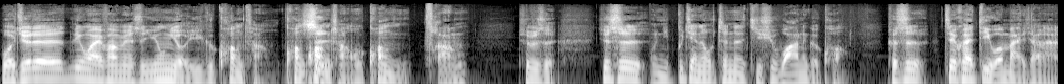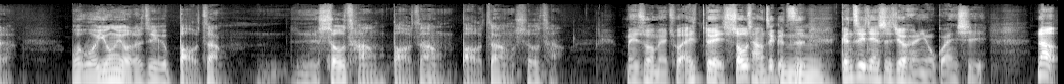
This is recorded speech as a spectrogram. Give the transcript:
我觉得另外一方面是拥有一个矿场、矿矿场或矿藏，是不是？就是你不见得真的继续挖那个矿，可是这块地我买下来了，我我拥有了这个宝藏，收藏宝藏宝藏收藏，没错没错，哎，对，收藏这个字跟这件事就很有关系。嗯、那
